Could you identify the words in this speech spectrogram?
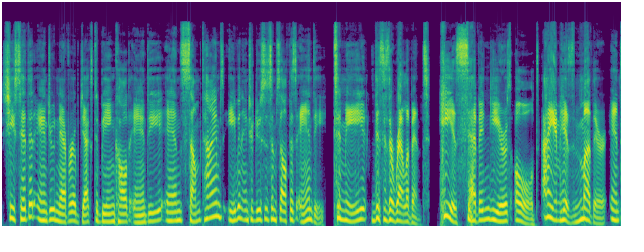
She said that Andrew never objects to being called Andy and sometimes even introduces himself as Andy. To me, this is irrelevant. He is seven years old. I am his mother, and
